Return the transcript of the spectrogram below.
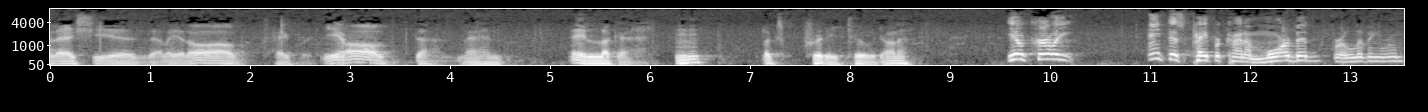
there she is, Elliot. All papered. Yep. All done, man. Hey, look at it. Hmm? Looks pretty, too, don't it? You know, Curly, ain't this paper kind of morbid for a living room?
